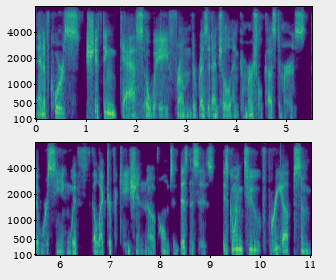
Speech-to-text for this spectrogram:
And of course, shifting gas away from the residential and commercial customers that we're seeing with electrification of homes and businesses is going to free up some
